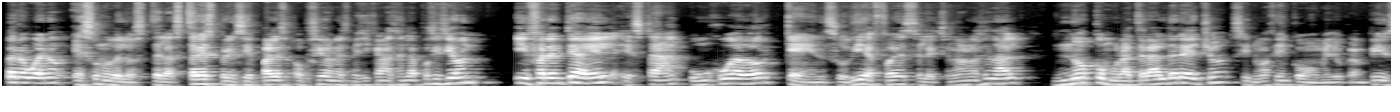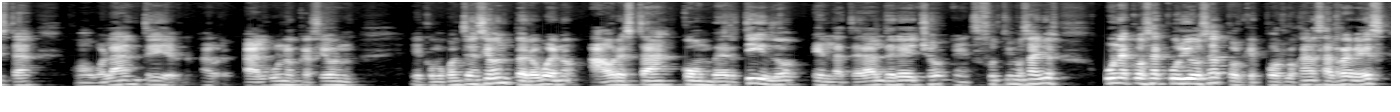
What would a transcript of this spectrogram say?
Pero bueno, es uno de, las tres principales opciones mexicanas en la posición. Y frente a él está un jugador que en su día fue seleccionado nacional, no como lateral derecho, sino más bien como mediocampista, como volante, alguna ocasión eh, como contención. Pero bueno, ahora está convertido en lateral derecho en sus últimos años. Una cosa curiosa, porque por lo general es al revés,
